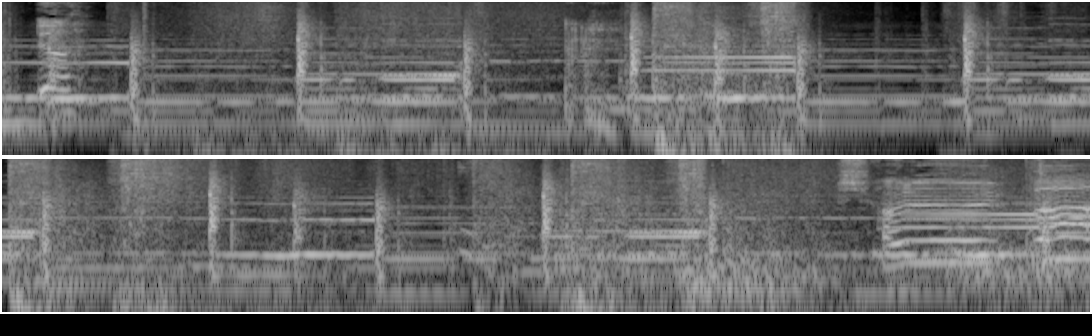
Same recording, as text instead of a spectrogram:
Yeah. Shut it back.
